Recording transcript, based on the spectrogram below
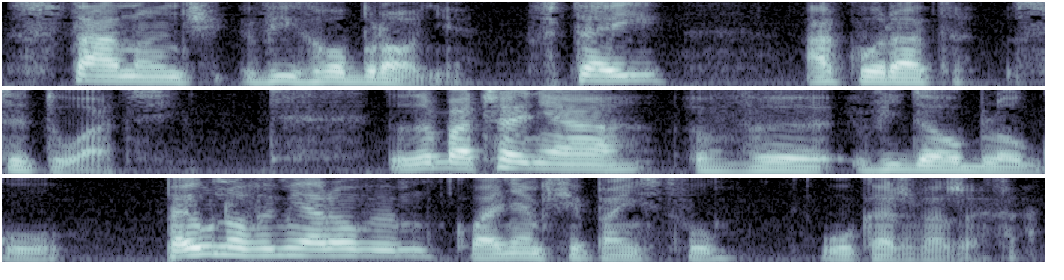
stanąć w ich obronie, w tej akurat sytuacji. Do zobaczenia w wideoblogu pełnowymiarowym. Kłaniam się Państwu, Łukasz Warzecha.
